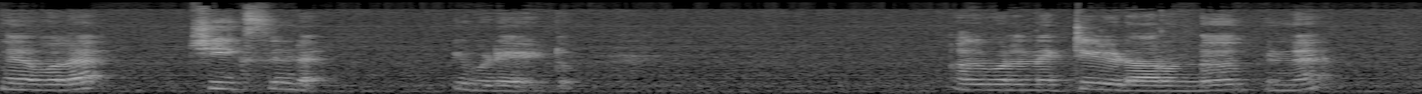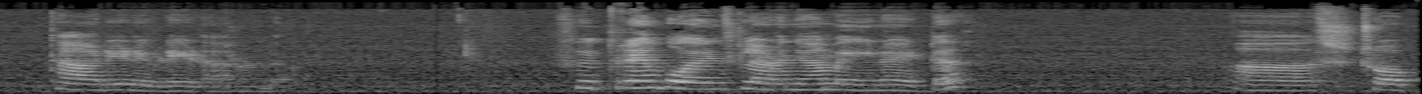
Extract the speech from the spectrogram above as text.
അതേപോലെ ചീക്സിന്റെ ഇവിടെയായിട്ടും. അതുപോലെ നെറ്റിയിൽ ഇടാറുണ്ട് പിന്നെ താടിയുടെ ഇവിടെ ഇടാറുണ്ട്. സോ ഇത്രയും പോയിന്റ്സിലാണ് ഞാൻ മെയിനായിട്ട് സ്ട്രോപ്പ്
